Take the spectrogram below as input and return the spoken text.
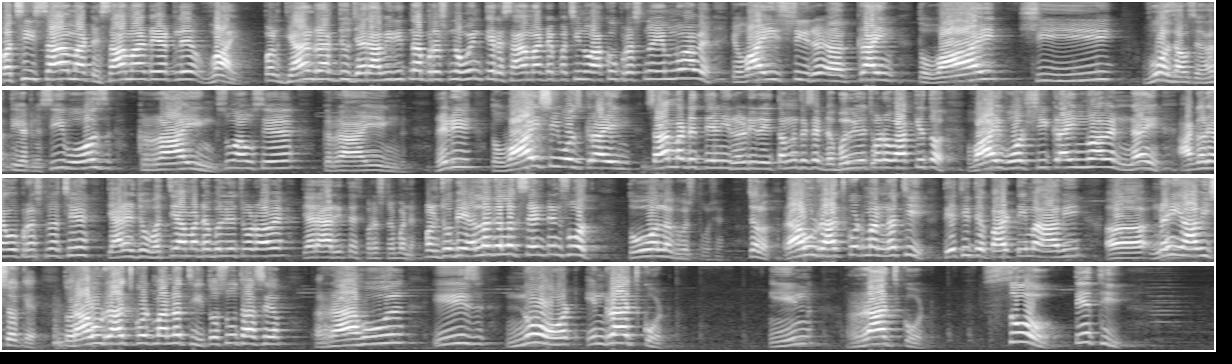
પછી શા માટે? શા માટે એટલે વાય પણ ધ્યાન રાખજો, જ્યારે આવી રીતના પ્રશ્ન હોય ને, ત્યારે શા માટે પછીનો આખો પ્રશ્ન એમ નો આવે કે વાય શી ક્રાઇંગ તો વાય શી વોઝ આવશે. હતી એટલે સી વોઝ ક્રાઇંગ શું આવશે? ક્રાઇંગ રેડી તો વાય શી વોઝ ક્રાઇંગ શા માટે તેણી રડી રહી? તમને થશે ડબલ્યુ છોડો વાક્ય તો વાય વોઝ શી ક્રાઇંગ નો આવે? નહીં. આગળ આવો પ્રશ્ન છે. ત્યારે જો વચ્ચે આમાં ડબલ્યુ છોડો આવે, ત્યારે આ રીતે જ પ્રશ્ન બને. પણ જો બે અલગ અલગ સેન્ટેન્સ હોત, તો અલગ વસ્તુ છે. ચલો, રાહુલ રાજકોટમાં નથી, તેથી તે પાર્ટીમાં આવી નહીં આવી શકે. તો રાહુલ રાજકોટમાં નથી, તો શું થશે? Rahul is not in Rajkot. In Rajkot. So તેથી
